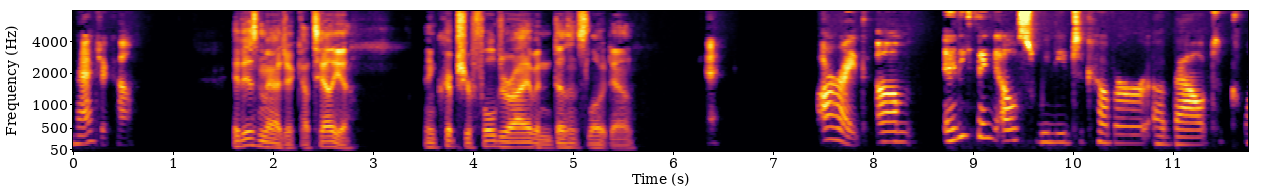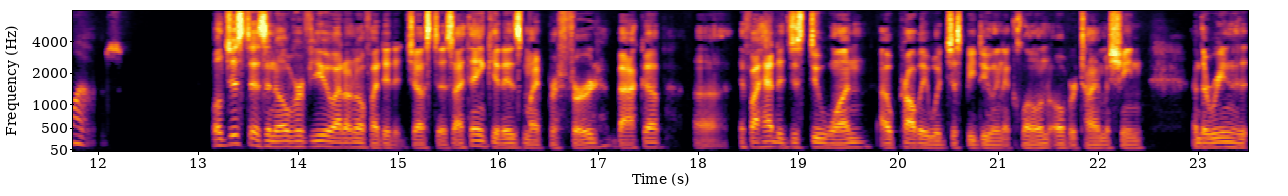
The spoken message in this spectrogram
Magic, huh? It is magic, I'll tell you. Encrypts your full drive and doesn't slow it down. All right. Um, anything else we need to cover about clones? Well, just as an overview, I don't know if I did it justice. I think it is my preferred backup. Uh, if I had to just do one, I probably would just be doing a clone over Time Machine. And the reason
